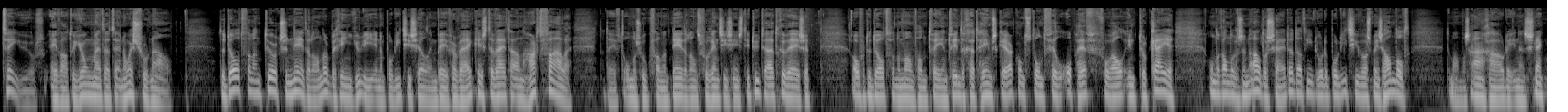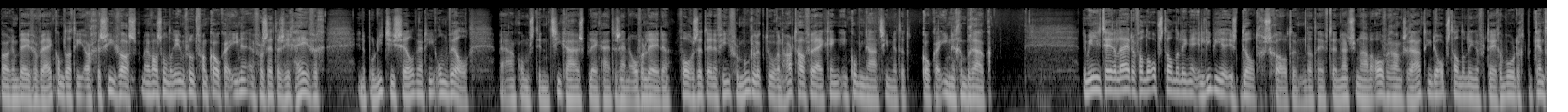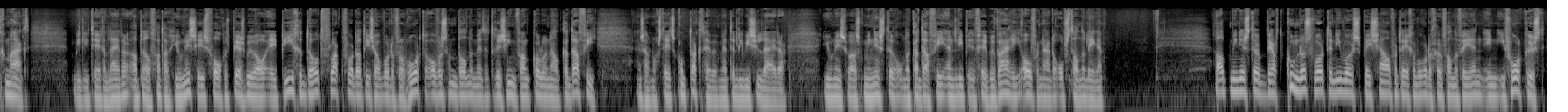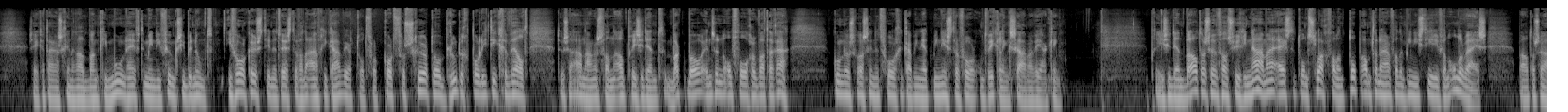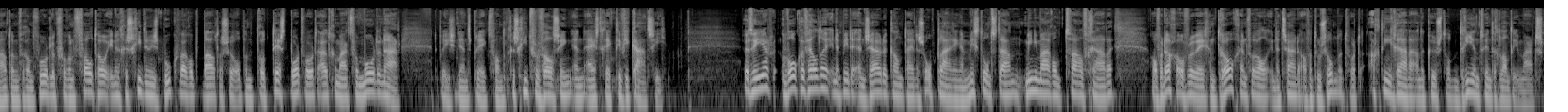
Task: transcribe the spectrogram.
Twee uur, Ewout de Jong met het NOS-journaal. De dood van een Turkse Nederlander begin juli in een politiecel in Beverwijk is te wijten aan hartfalen. Dat heeft onderzoek van het Nederlands Forensisch Instituut uitgewezen. Over de dood van de man van 22 uit Heemskerk ontstond veel ophef, vooral in Turkije. Onder andere zijn ouders zeiden dat hij door de politie was mishandeld. De man was aangehouden in een snackbar in Beverwijk omdat hij agressief was. Hij was onder invloed van cocaïne en verzette zich hevig. In de politiecel werd hij onwel. Bij aankomst in het ziekenhuis bleek hij te zijn overleden. Volgens het NFI vermoedelijk door een hartafwijking in combinatie met het cocaïnegebruik. De militaire leider van de opstandelingen in Libië is doodgeschoten. Dat heeft de Nationale Overgangsraad die de opstandelingen vertegenwoordigt bekendgemaakt. Militaire leider Abdel Fattah Younis is volgens persbureau AP gedood... vlak voordat hij zou worden verhoord over zijn banden met het regime van kolonel Gaddafi. Hij zou nog steeds contact hebben met de Libische leider. Younis was minister onder Gaddafi en liep in februari over naar de opstandelingen. Oud-minister Bert Koenders wordt de nieuwe speciaal vertegenwoordiger van de VN in Ivoorkust. Secretaris-generaal Ban Ki-moon heeft hem in die functie benoemd. Ivoorkust in het westen van Afrika werd tot voor kort verscheurd door bloedig politiek geweld tussen aanhangers van oud-president Bakbo en zijn opvolger Ouattara. Koenders was in het vorige kabinet minister voor ontwikkelingssamenwerking. President Bouterse van Suriname eist het ontslag van een topambtenaar van het ministerie van Onderwijs. Bouterse houdt hem verantwoordelijk voor een foto in een geschiedenisboek waarop Bouterse op een protestbord wordt uitgemaakt voor moordenaar. De president spreekt van geschiedvervalsing en eist rectificatie. Het weer, wolkenvelden. In het midden en zuiden kan tijdens opklaringen mist ontstaan. Minimaal rond 12 graden. Overdag overwegend droog en vooral in het zuiden af en toe zon. Het wordt 18 graden aan de kust tot 23 land in maart.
